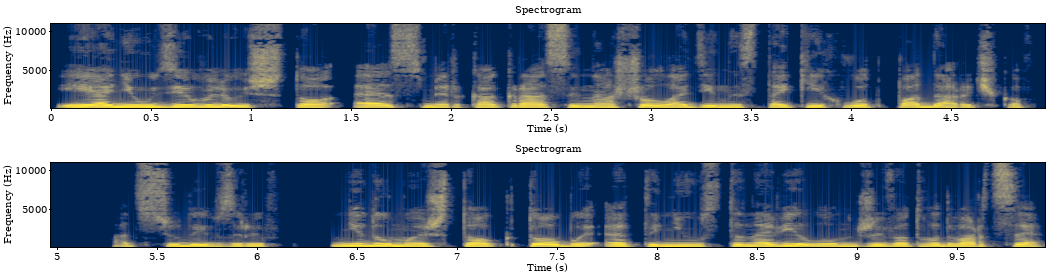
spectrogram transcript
И я не удивлюсь, что Эсмер как раз и нашел один из таких вот подарочков. Отсюда и взрыв. Не думаю, что кто бы это ни установил, он живет во дворце.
